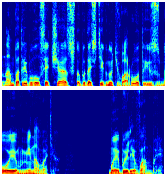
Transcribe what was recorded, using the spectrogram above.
Нам потребовался час, чтобы достигнуть ворот и с боем миновать их. Мы были в амбаре.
